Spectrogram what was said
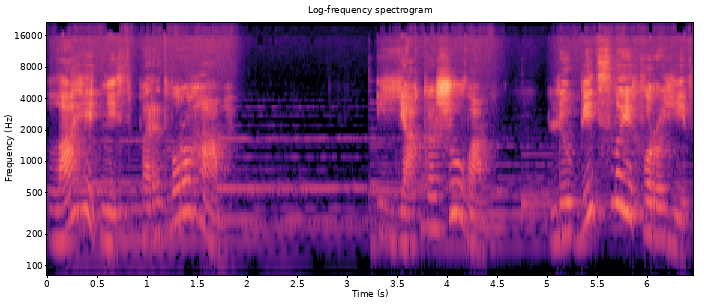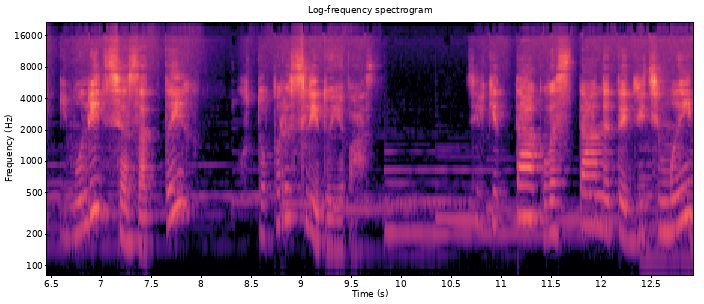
лагідність перед ворогами. І я кажу вам: любіть своїх ворогів і моліться за тих, хто переслідує вас. Тільки так ви станете дітьми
